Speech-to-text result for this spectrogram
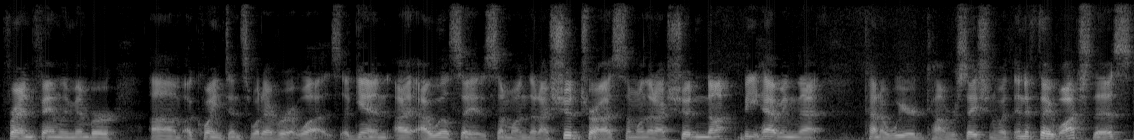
friend, family member, um, acquaintance, whatever it was. Again, I, I will say is someone that I should trust, someone that I should not be having that kind of weird conversation with. And if they watch this,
